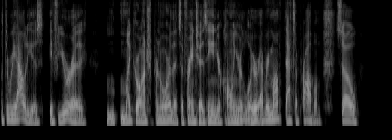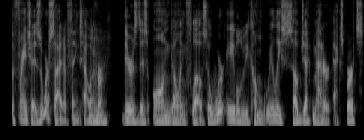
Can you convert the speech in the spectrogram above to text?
But the reality is if you're a micro entrepreneur that's a franchisee and you're calling your lawyer every month, that's a problem. So the franchisor side of things, however, mm-hmm. there's this ongoing flow. So we're able to become really subject matter experts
